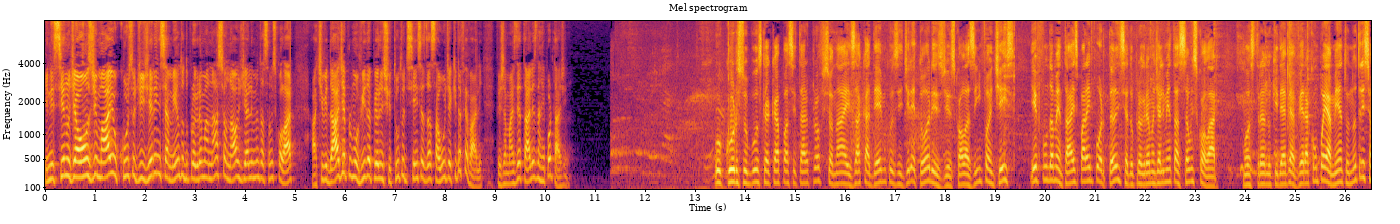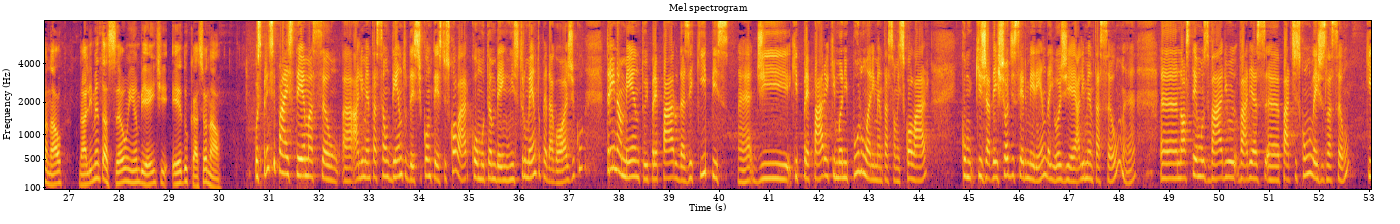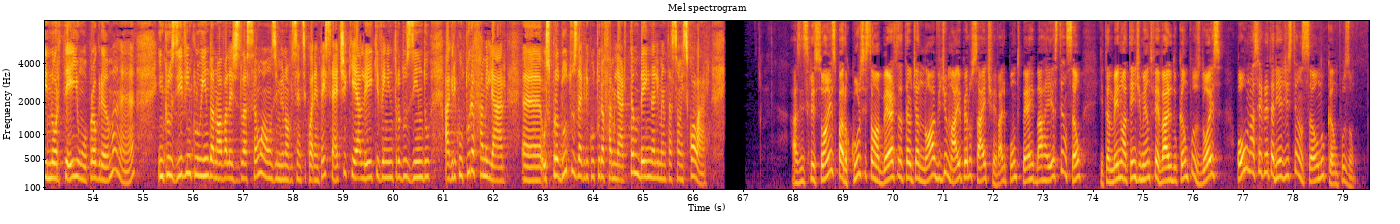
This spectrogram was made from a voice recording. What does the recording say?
Inicia no dia 11 de maio o curso de gerenciamento do Programa Nacional de Alimentação Escolar. A atividade é promovida pelo Instituto de Ciências da Saúde aqui da Fevale. Veja mais detalhes na reportagem. O curso busca capacitar profissionais, acadêmicos e diretores de escolas infantis e fundamentais para a importância do programa de alimentação escolar, mostrando que deve haver acompanhamento nutricional na alimentação em ambiente educacional. Os principais temas são a alimentação dentro deste contexto escolar, como também um instrumento pedagógico, treinamento e preparo das equipes né, de, que preparam e que manipulam a alimentação escolar, com, que já deixou de ser merenda e hoje é alimentação. Né? Uh, nós temos vários, várias uh, partes com legislação, que norteiam o programa, né? inclusive incluindo a nova legislação, a 11.947, que é a lei que vem introduzindo a agricultura familiar, eh, os produtos da agricultura familiar também na alimentação escolar. As inscrições para o curso estão abertas até o dia 9 de maio pelo site fevale.br extensão e também no atendimento Fevale do Campus 2 ou na Secretaria de Extensão no Campus 1.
